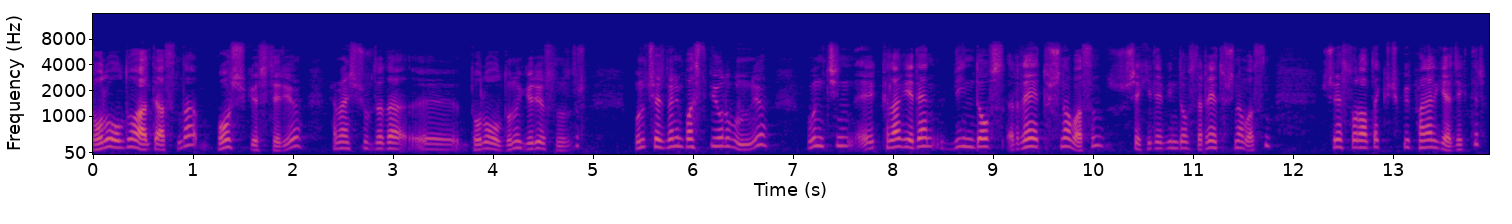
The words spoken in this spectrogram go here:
dolu olduğu halde aslında boş gösteriyor. Hemen şurada da e, dolu olduğunu görüyorsunuzdur. Bunu çözmenin basit bir yolu bulunuyor. Bunun için e, klavyeden Windows R tuşuna basın. Şu şekilde Windows R tuşuna basın. Şuraya sol altta küçük bir panel gelecektir.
